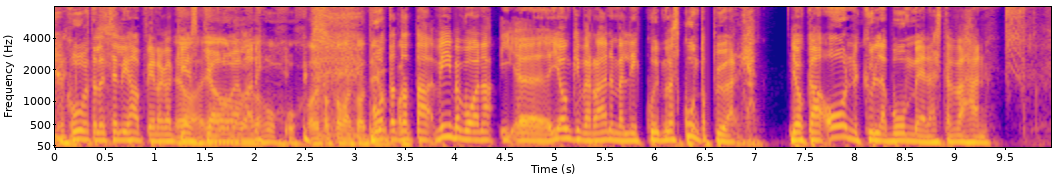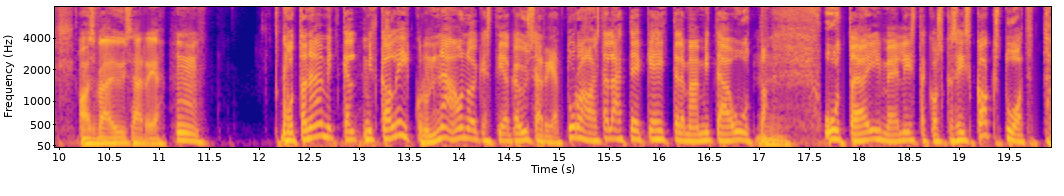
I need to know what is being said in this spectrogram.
huutelet sen lihapiirakan keskialueella. Niin. Huhhuh, olipa kova kotijumppa. Mutta tota, viime vuonna äh, jonkin verran enemmän liikkui myös kuntopyöriä, joka on kyllä mun mielestä vähän... On se vähän ysäriä. Mm, Mutta nämä, mitkä, mitkä on liikkunut, niin nämä on oikeasti aika ysäriä. Turhaa sitä lähtee kehittelemään mitään uutta, mm. uutta ja ihmeellistä, koska siis kaksi tuotetta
